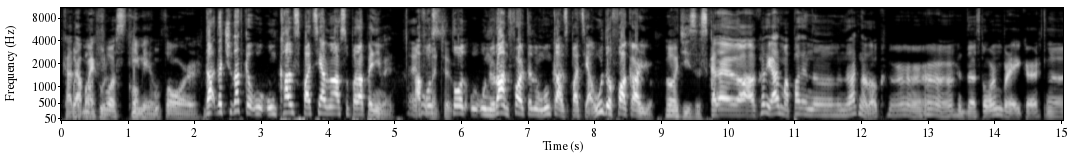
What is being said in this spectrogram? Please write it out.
Care a mai Bărbatul fost female comicul. Thor. Da, dar ciudat că un, un cal spațial nu a supărat pe nimeni. Ei, a nu, fost man, ce- tot un, un run foarte lung, un cal spațial. Who the fuck are you? Oh, Jesus. Care, a, a cărui armă apare în, uh, în Ragnarok. Uh, The Stormbreaker. Uh,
